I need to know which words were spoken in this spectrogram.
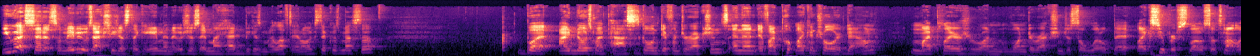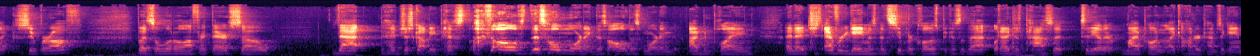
You guys said it, so maybe it was actually just the game, and it was just in my head because my left analog stick was messed up. But I noticed my passes go in different directions, and then if I put my controller down, my players run one direction just a little bit, like super slow, so it's not like super off, but it's a little off right there. So that had just got me pissed. all of this whole morning, this all this morning, I've been playing, and it just every game has been super close because of that. Like I just pass it to the other my opponent like hundred times a game.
